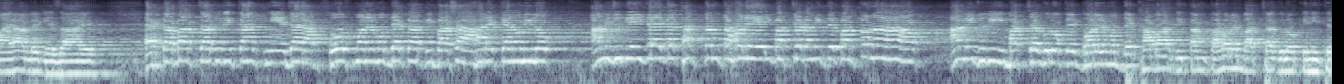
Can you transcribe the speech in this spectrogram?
মায়া লেগে যায়। একটা বাচ্চা যদি কাক নিয়ে যায়, আফসোস মনের মধ্যে একটা পিপাসা, আহারে, কেন নিল? আমি যদি এই জায়গায় থাকতাম তাহলে এই বাচ্চাটা নিতে পারতো না। আমি যদি বাচ্চাগুলোকে ঘরের মধ্যে খাবার দিতাম, তাহলে বাচ্চাগুলোকে নিতে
